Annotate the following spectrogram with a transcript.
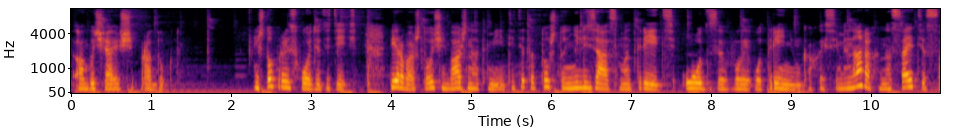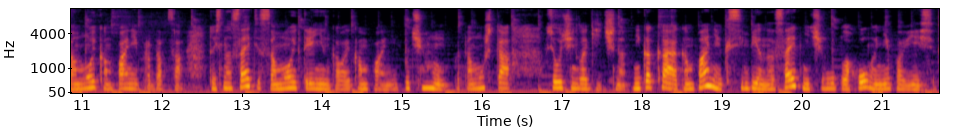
обучающий продукт. И что происходит здесь? Первое, что очень важно отметить, это то, что нельзя смотреть отзывы о тренингах и семинарах на сайте самой компании продавца, то есть на сайте самой тренинговой компании. Почему? Потому что все очень логично. Никакая компания к себе на сайт ничего плохого не повесит.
